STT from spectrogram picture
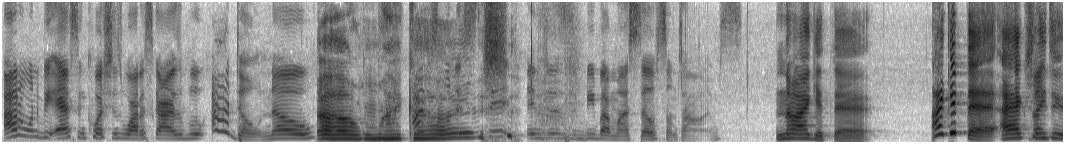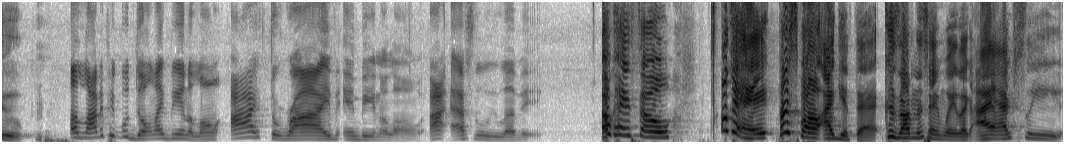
I don't want to be asking questions why the sky is blue. I don't know. Oh my gosh. I just want to sit and just be by myself sometimes. No, I get that. I get that. I actually like, do. A lot of people don't like being alone. I thrive in being alone. I absolutely love it. Okay, so okay, first of all, I get that cuz I'm the same way. Like I actually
